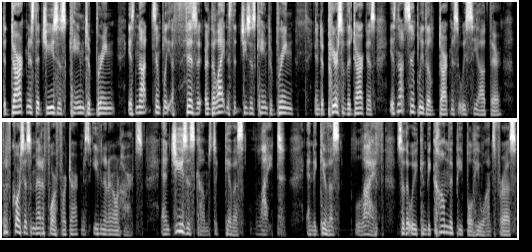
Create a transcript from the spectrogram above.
The darkness that Jesus came to bring is not simply a physical, or the lightness that Jesus came to bring and to pierce of the darkness is not simply the darkness that we see out there, but of course it's a metaphor for darkness even in our own hearts. And Jesus comes to give us light and to give us life so that we can become the people he wants for us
